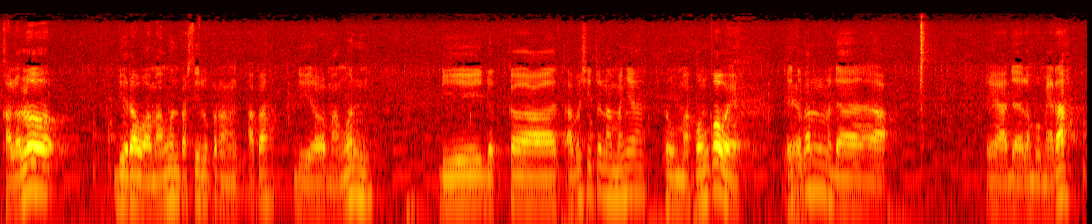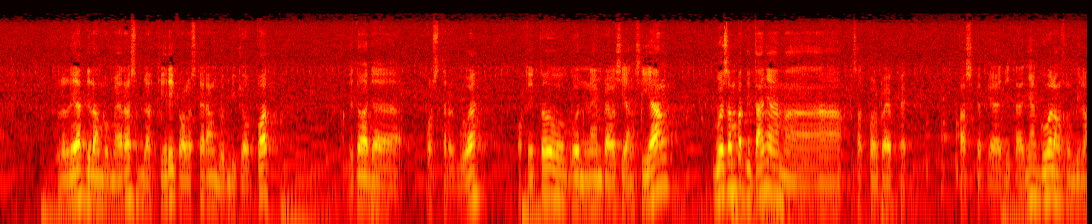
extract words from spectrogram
kalau lo di Rawamangun pasti lo pernah apa di Rawamangun di dekat apa sih itu namanya? Rumah Kongko ya. Itu kan ada ya ada lampu merah. Lo lihat di lampu merah sebelah kiri kalau sekarang belum dicopot itu ada poster gua. Waktu itu gue nempel siang-siang gue sempat ditanya sama satpol pp pas ketika ditanya gue langsung bilang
